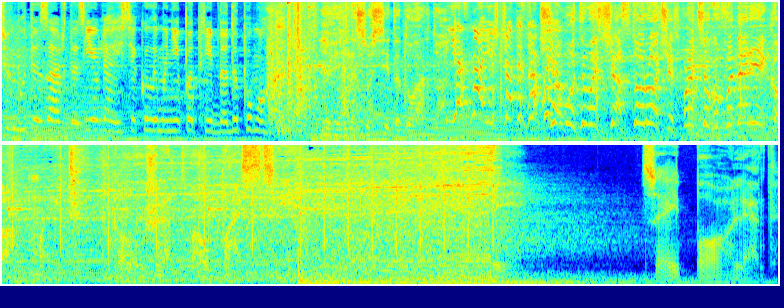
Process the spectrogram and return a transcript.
Чому ти завжди з'являєшся, коли мені потрібна допомога? Він не сусід Едуардо. Я знаю, що ти зробив! Чому ти весь час торочиш про цього Федеріко? Мить, коли жертва у пастці. Цей погляд.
